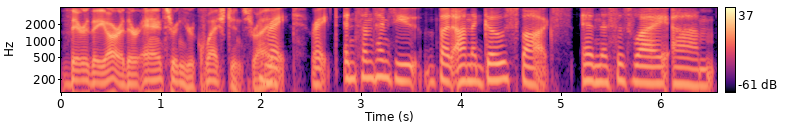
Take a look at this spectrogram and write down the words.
there they are. They're answering your questions, right? Right, right. And sometimes you, but on the ghost box, and this is why um,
